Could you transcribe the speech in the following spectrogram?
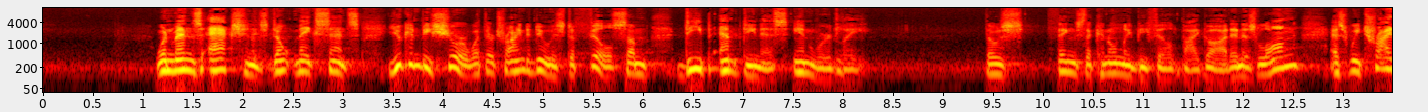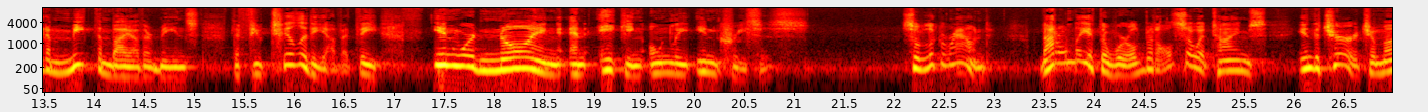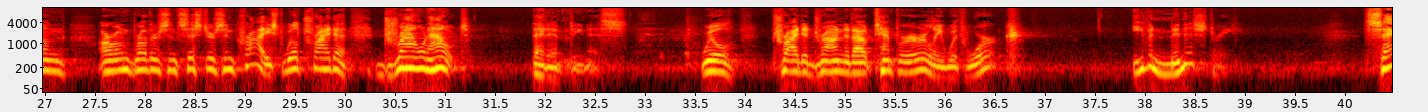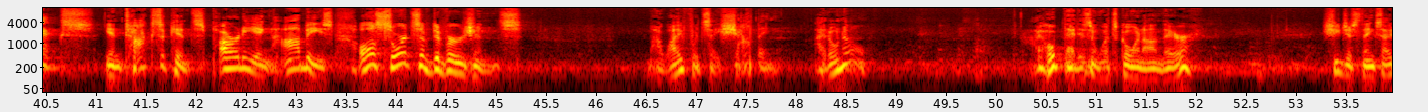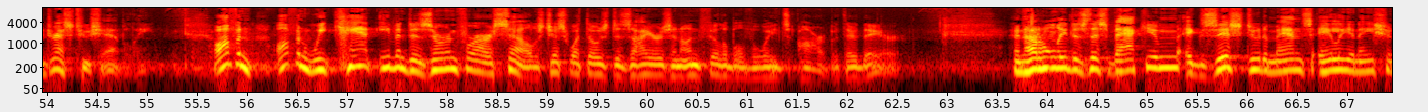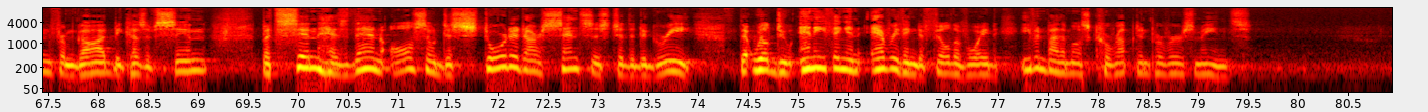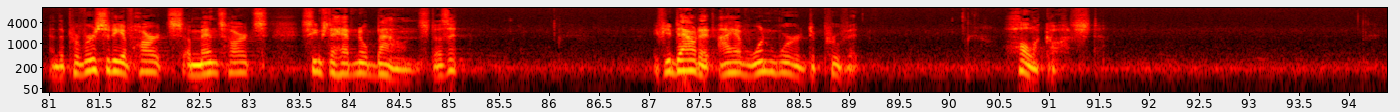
When men's actions don't make sense, you can be sure what they're trying to do is to fill some deep emptiness inwardly. Those things that can only be filled by God. And as long as we try to meet them by other means, the futility of it, the inward gnawing and aching only increases. So look around, not only at the world, but also at times in the church among our own brothers and sisters in Christ. We'll try to drown out that emptiness. We'll try to drown it out temporarily with work, even ministry, sex, intoxicants, partying, hobbies, all sorts of diversions. My wife would say shopping. I don't know. I hope that isn't what's going on there. She just thinks I dress too shabbily. Often, often we can't even discern for ourselves just what those desires and unfillable voids are, but they're there. And not only does this vacuum exist due to man's alienation from God because of sin, but sin has then also distorted our senses to the degree that we'll do anything and everything to fill the void, even by the most corrupt and perverse means. And the perversity of hearts, of men's hearts, seems to have no bounds, does it? If you doubt it, I have one word to prove it Holocaust.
